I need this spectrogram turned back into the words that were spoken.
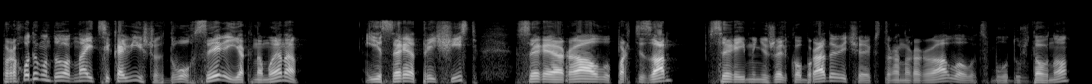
Переходимо до найцікавіших двох серій, як на мене. І серія 3-6, серія Реалу Партизан, серія імені Желько Обрадовича, як тренера Реалу, але це було дуже давно.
